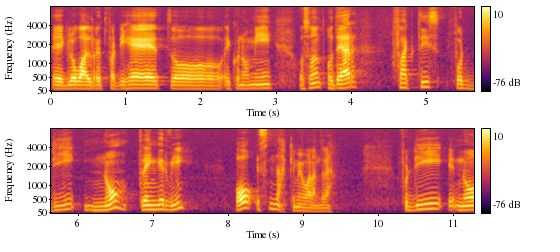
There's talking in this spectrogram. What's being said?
eh, global rettferdighet og økonomi og sånt? Og det er faktisk fordi nå trenger vi å snakke med hverandre. Fordi nå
